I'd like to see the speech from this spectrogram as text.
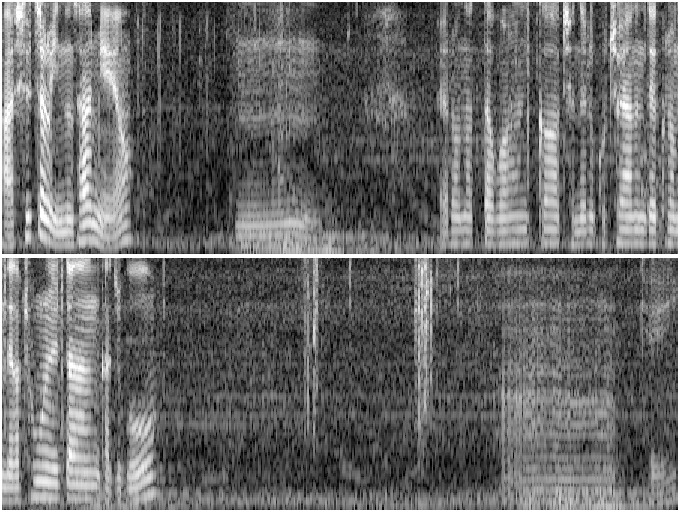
아 실제로 있는 사람이에요 음 에러 났다고 하니까 쟤네를 고쳐야 하는데 그럼 내가 총을 일단 가지고 아, 오케이.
